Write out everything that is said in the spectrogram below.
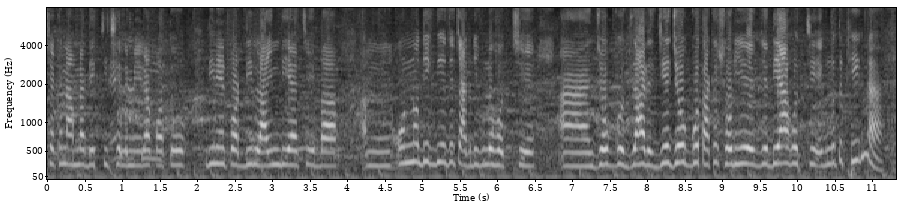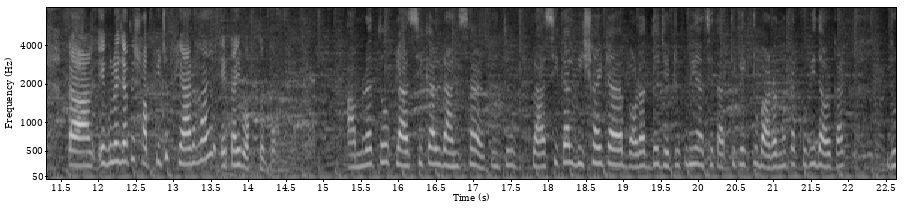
সেখানে আমরা দেখছি ছেলে মেয়েরা কত দিনের পর দিন লাইন দিয়ে আছে বা অন্য দিক দিয়ে যে চাকরিগুলো হচ্ছে যোগ্য, যার যে যোগ্য তাকে সরিয়ে যে দেয়া হচ্ছে, এগুলো তো ঠিক না। তা এগুলো যাতে সব কিছু ফেয়ার হয়, এটাই বক্তব্য। আমরা তো ক্লাসিক্যাল ডান্সার কিন্তু ক্লাসিক্যাল বিষয়টা, বরাদ্দ যেটুকুনি আছে, তার থেকে একটু বাড়ানোটা খুবই দরকার। দু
